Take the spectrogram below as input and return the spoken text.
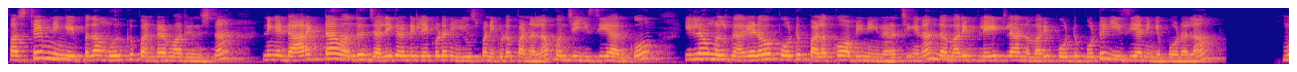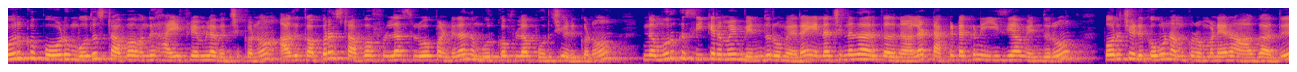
ஃபஸ்ட் டைம் நீங்கள் இப்போ தான் முறுக்கு பண்ணுற மாதிரி இருந்துச்சுன்னா நீங்கள் டேரெக்டாக வந்து ஜல்லிக்கரண்டிலே கூட நீங்கள் யூஸ் பண்ணி கூட பண்ணலாம். கொஞ்சம் ஈஸியாக இருக்கும். இல்லை உங்களுக்கு நிறைய தடவை போட்டு பழக்கம் அப்படின்னு நீங்கள் நினச்சிங்கன்னா இந்த மாதிரி பிளேட்டில் அந்த மாதிரி போட்டு போட்டு ஈஸியாக நீங்கள் போடலாம். முறுக்கு போடும்போது ஸ்டவ்வை வந்து ஹை ஃப்ளேமில் வச்சுக்கணும். அதுக்கப்புறம் ஸ்டவ்வை ஃபுல்லாக ஸ்லோ பண்ணிட்டு தான் அந்த முறுக்கை ஃபுல்லாக பொறிச்சு எடுக்கணும். இந்த முறுக்கு சீக்கிரமே வெந்துடும் வேறு. ஏன்னா சின்னதாக இருக்கிறதுனால டக்கு டக்குன்னு ஈஸியாக வெந்துடும் பொறிச்சு எடுக்கவும் நமக்கு ரொம்ப நேரம் ஆகாது.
